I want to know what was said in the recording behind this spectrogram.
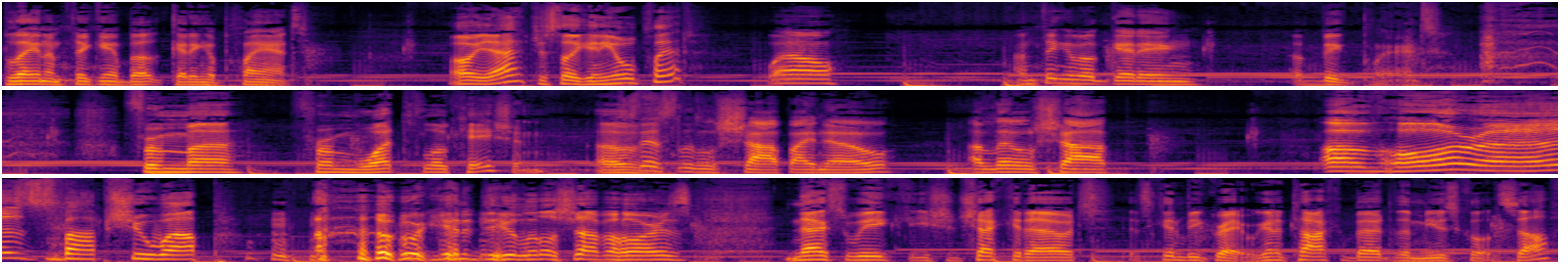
Blaine, I'm thinking about getting a plant. Oh, yeah? Just like any old plant? Well, I'm thinking about getting a big plant. From uh, from what location? It's this little shop I know. A little shop of horrors. Bop Shoo Up. We're going to do Little Shop of Horrors next week. You should check it out. It's going to be great. We're going to talk about the musical itself.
